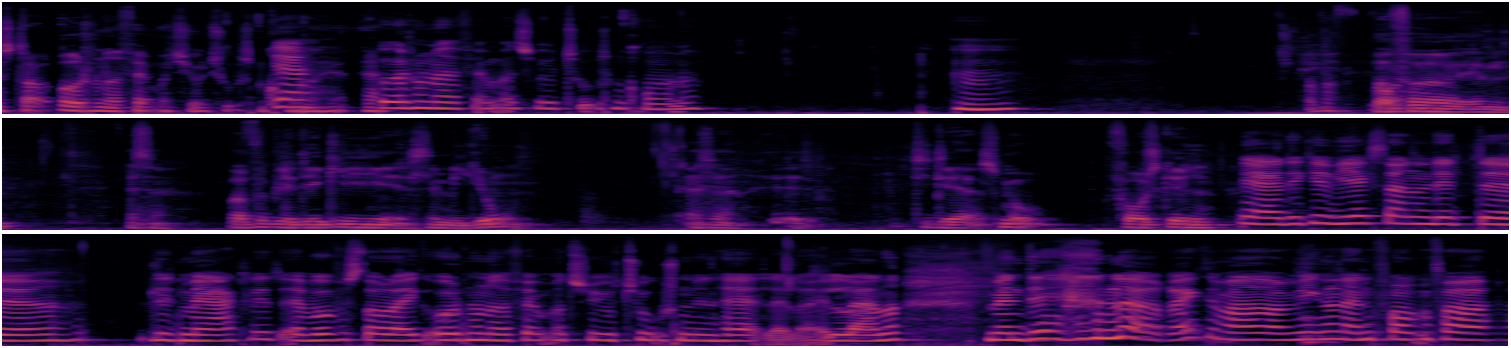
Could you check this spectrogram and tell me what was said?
Der står 825.000 kroner ja, her. Ja, 825.000 kroner. Mm. Hvorfor, øh, altså, hvorfor bliver det ikke lige altså en million? Altså, øh, de der små forskelle. Ja, det kan virke sådan lidt, øh, lidt mærkeligt, at hvorfor står der ikke 825.000 en halv eller et eller andet. Men det handler rigtig meget om en eller anden form for,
